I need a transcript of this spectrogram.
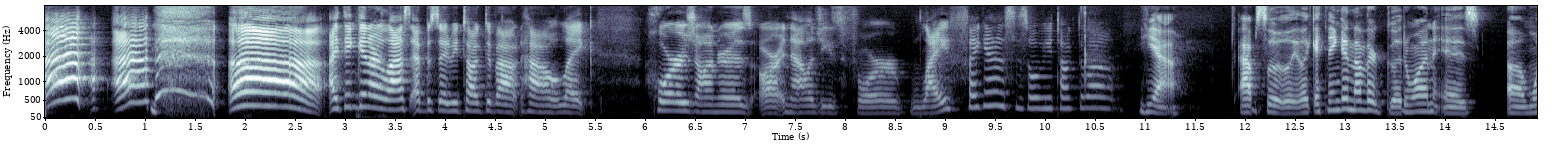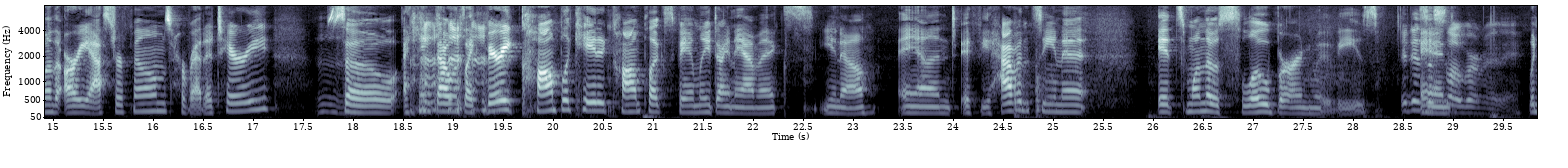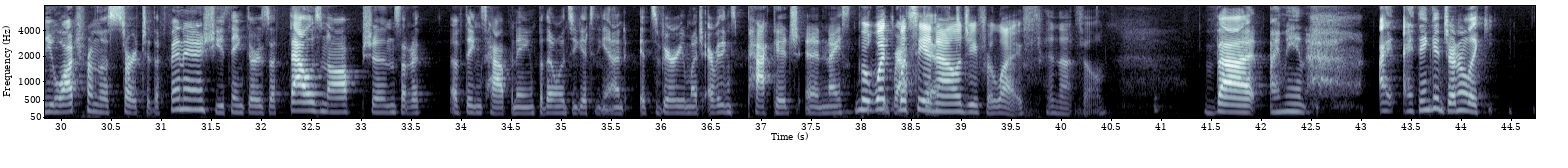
ah, I think in our last episode we talked about how like horror genres are analogies for life. I guess is what we talked about. Yeah, absolutely. Like I think another good one is um, one of the Ari Aster films, Hereditary. So I think that one's like very complicated, complex family dynamics, you know. And if you haven't seen it, it's one of those slow burn movies. It is And- a slow burn movie. When you watch from the start to the finish, you think there's a thousand options that are of things happening, but then once you get to the end, it's very much everything's packaged in a nice. But what what's the gift. analogy for life in that film? That I mean, I I think in general, like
